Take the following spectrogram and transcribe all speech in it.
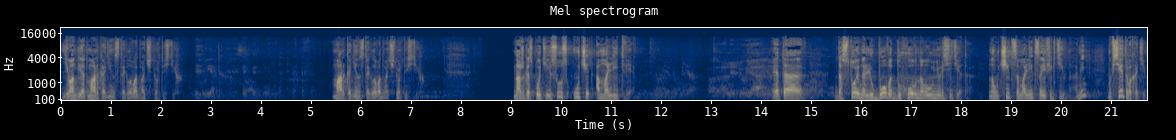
Евангелие от Марка, 11 глава, 24 стих. Марк, 11 глава, 24 стих. Наш Господь Иисус учит о молитве. Это достойно любого духовного университета. Научиться молиться эффективно. Аминь. Мы все этого хотим.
